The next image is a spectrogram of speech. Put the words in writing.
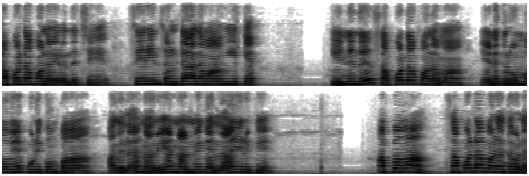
சப்போட்டா பழம் இருந்துச்சு. சரின்னு சொல்லிட்டு அதை வாங்கியிருக்கேன். என்னது? சப்போட்டா பழமா? எனக்கு ரொம்பவே பிடிக்கும்ப்பா. அதில் நிறையா நன்மைகள்லாம் இருக்குது அப்போவா சப்போட்டா பழத்தோட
